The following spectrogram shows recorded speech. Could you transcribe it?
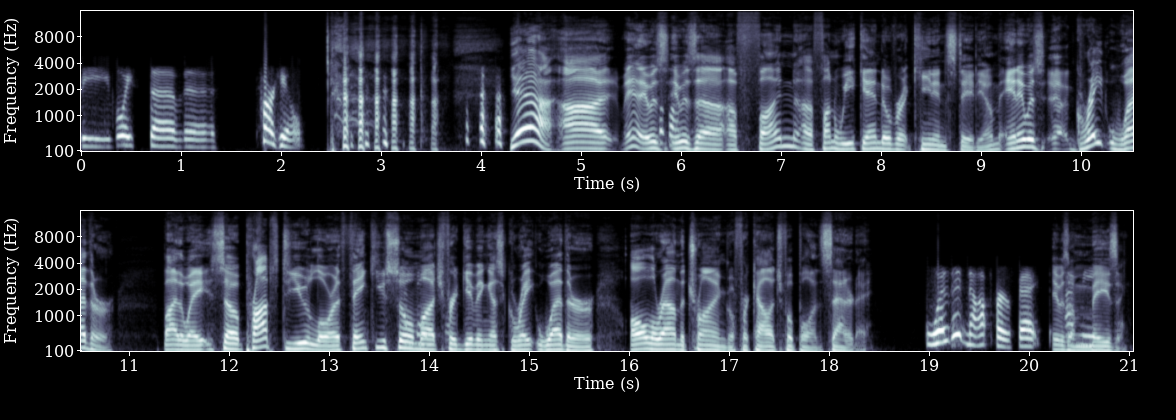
the voice of the Tar Heels. yeah, uh, man, it was it was a, a, fun a fun weekend over at Kenan Stadium, and it was uh, great weather. By the way, so props to you, Laura. Thank you so much for giving us great weather all around the Triangle for college football on Saturday. Was it not perfect? It was I amazing. Mean,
